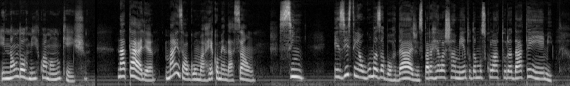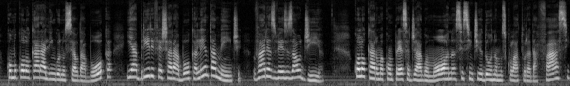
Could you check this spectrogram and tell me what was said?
e não dormir com a mão no queixo. Natália, mais alguma recomendação? Sim, existem algumas abordagens para relaxamento da musculatura da ATM, como colocar a língua no céu da boca e abrir e fechar a boca lentamente, várias vezes ao dia. Colocar uma compressa de água morna se sentir dor na musculatura da face,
